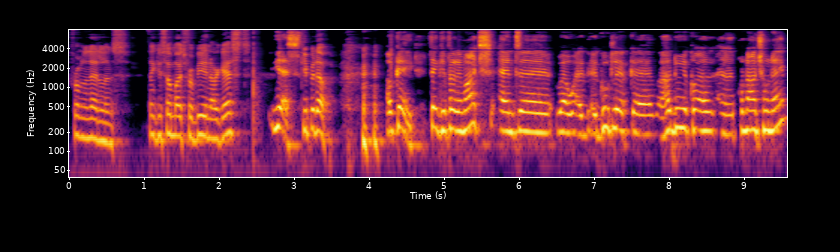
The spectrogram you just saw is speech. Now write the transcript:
from the Netherlands. Thank you so much for being our guest. Yes. Keep it up. okay. Thank you very much. And, uh, well, uh, good luck. Uh, how do you call, uh, pronounce your name?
